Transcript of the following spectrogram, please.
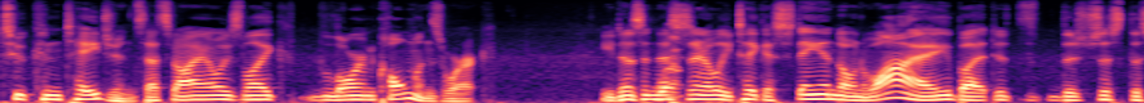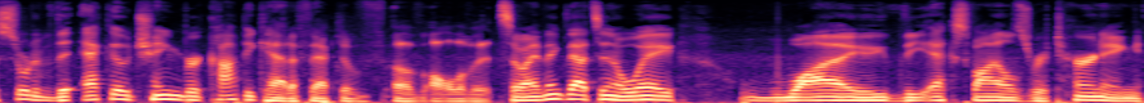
to contagions. That's why I always like Loren Coleman's work. He doesn't necessarily take a stand on why, but it's there's just the sort of the echo chamber copycat effect of of all of it. So I think that's in a way why the X Files returning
